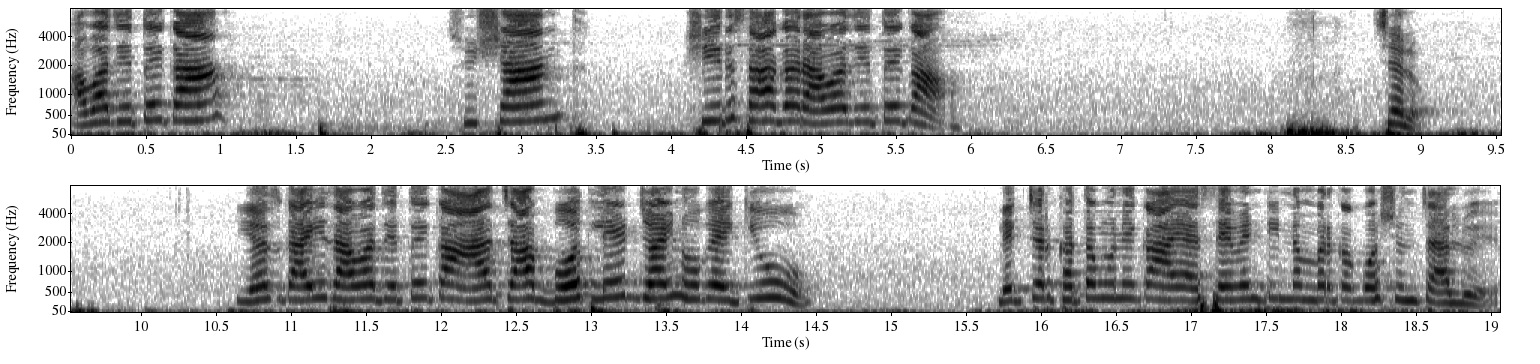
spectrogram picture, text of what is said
आवाज येतोय का? सुशांत क्षीरसागर आवाज येतोय का? चलो. यस गाइस आवाज येतोय का? आज आप बहुत लेट ज्वाइन हो गए क्यों? लेक्चर खत्म होने का आया सेवेंटीन नंबर का क्वेश्चन चालू है।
